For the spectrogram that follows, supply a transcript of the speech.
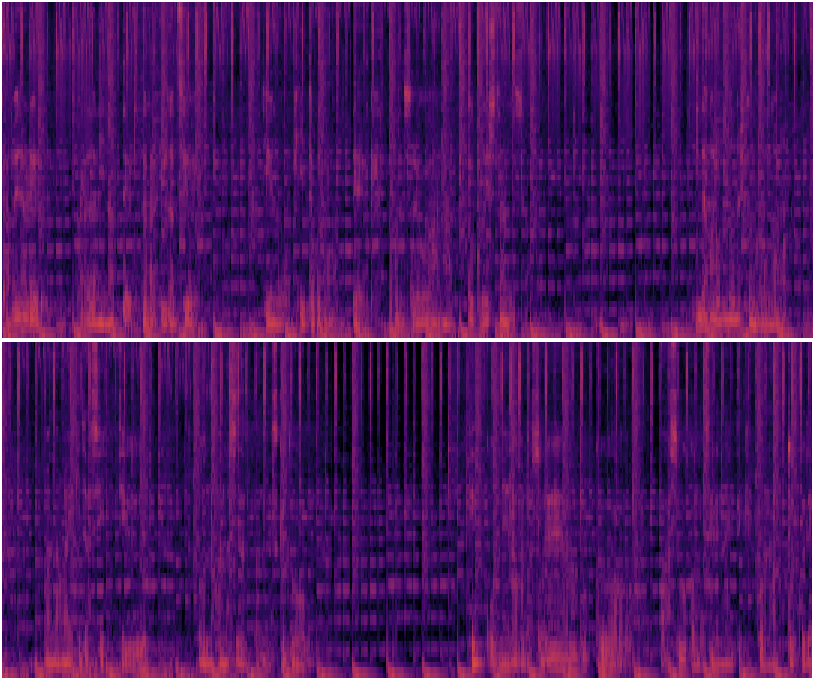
食べられる体になってるだから胃が強いっていうのを聞いたことがあって結構ねそれは納得したんですよ。だから女の人の方が、まあ、長生きだしっていうそんな話だったんですけど結構ねだからそれは僕はあそうかもしれないって結構納得で。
